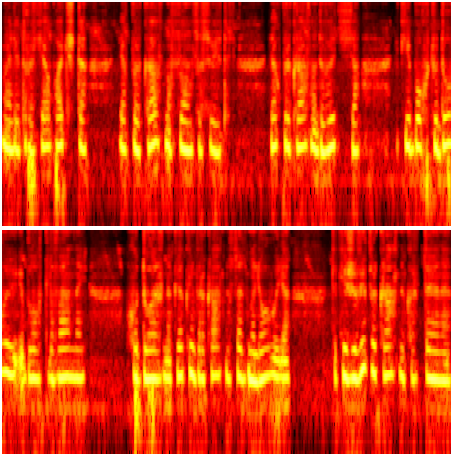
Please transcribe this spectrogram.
Милі друзі, бачите, як прекрасно сонце світить, як прекрасно дивитися, який Бог чудовий і благословенний художник, як він прекрасно все змальовує, такі живі прекрасні картини.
